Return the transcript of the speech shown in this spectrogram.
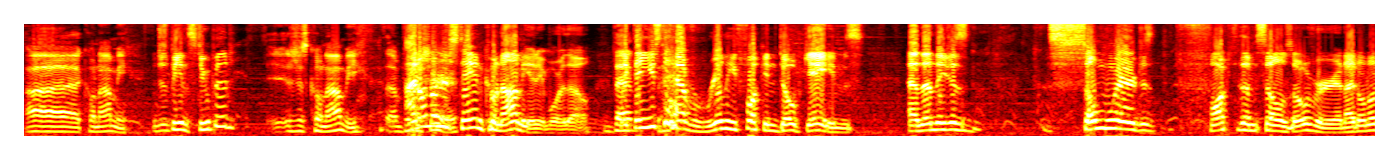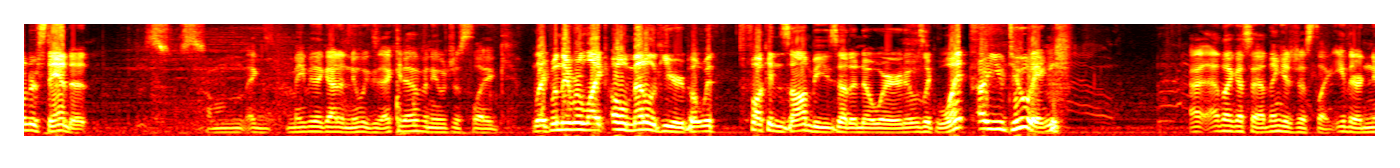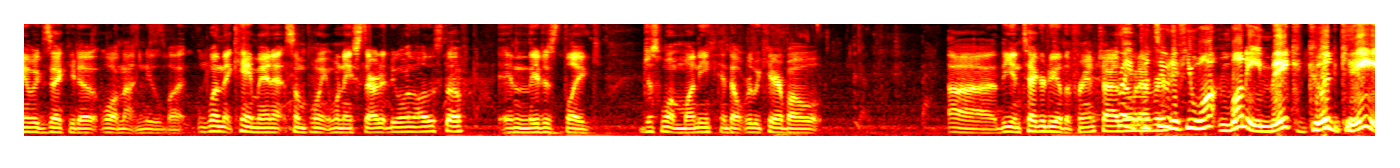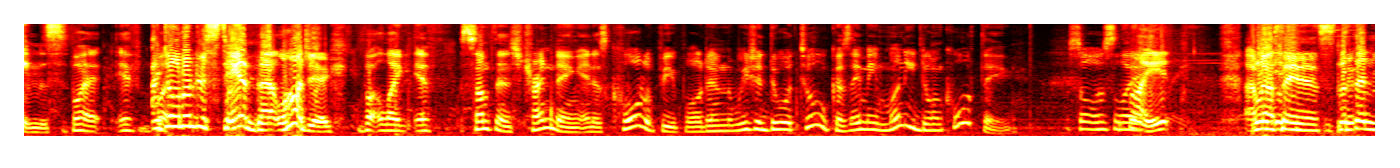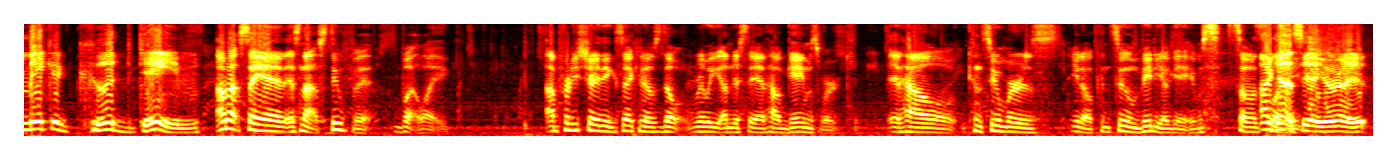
Uh, Konami. Just being stupid. It's just Konami. I don't sure. understand Konami anymore though. like they used to have really fucking dope games, and then they just somewhere just fucked themselves over, and I don't understand it. Some maybe they got a new executive, and he was just like, Like when they were like, "Oh, Metal Gear," but with fucking zombies out of nowhere, and it was like, "What are you doing?" I, I, like I said, I think it's just like either a new executive, well, not new, but one that came in at some point when they started doing all this stuff, and they just like just want money and don't really care about uh the integrity of the franchise or whatever. but dude, if you want money, make good games. But if I don't understand that logic. But like, if something's trending and is cool to people, then we should do it too, because they make money doing cool thing. So it's like, right. I'm But not if- saying it's, But then make a good game. I'm not saying it's not stupid, but like, I'm pretty sure the executives don't really understand how games work and how consumers, you know, consume video games. So it's I like, guess, yeah, you're right.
